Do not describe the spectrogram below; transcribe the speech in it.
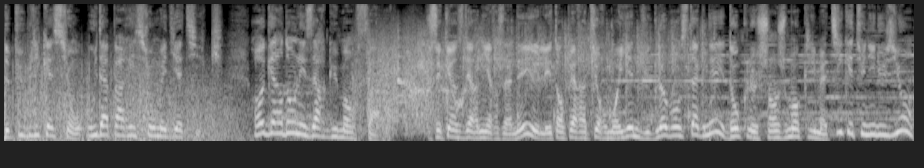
de publications ou d'apparitions médiatiques. Regardons les arguments phares. Ces 15 dernières années, les températures moyennes du globe donc le changement climatique est une illusion.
